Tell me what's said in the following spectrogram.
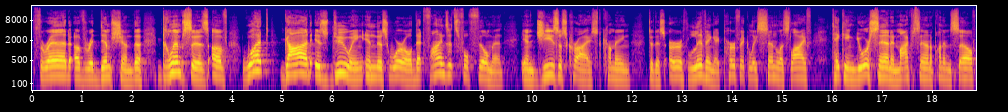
thread of redemption, the glimpses of what God is doing in this world that finds its fulfillment in Jesus Christ coming to this earth, living a perfectly sinless life, taking your sin and my sin upon himself,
